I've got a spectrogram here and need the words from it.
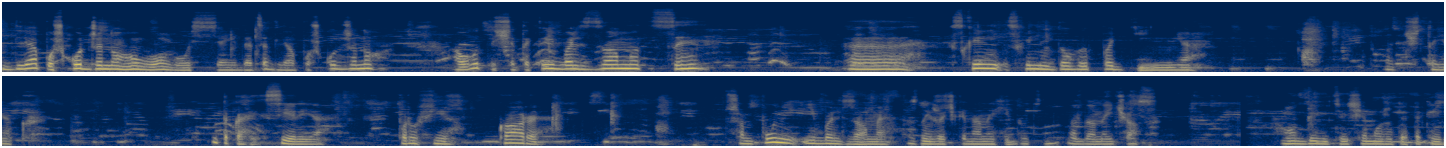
Для пошкодженого волосся. Іде це для пошкодженого. А от ще такий бальзам це схиль, схильний до випадіння. Бачите як. Така серія профікари, шампуні і бальзами. Знижечки на них йдуть на даний час. От дивіться, ще можете такий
